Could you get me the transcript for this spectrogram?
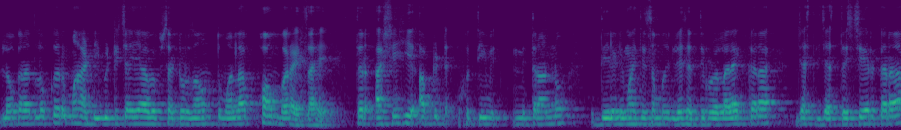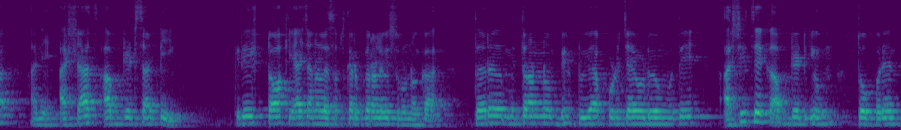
लवकरात लवकर महा डी बी टीच्या या वेबसाईटवर जाऊन तुम्हाला फॉर्म भरायचा आहे. तर अशी ही अपडेट होती मित्रांनो. दिलेली माहिती समजली असेल तर व्हिडिओला लाईक करा जास्तीत जास्त शेअर करा आणि अशाच अपडेटसाठी क्रिश टॉक या चॅनलला सबस्क्राईब करायला विसरू नका. तर मित्रांनो भेटूया पुढच्या व्हिडिओमध्ये अशीच एक अपडेट घेऊन तोपर्यंत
